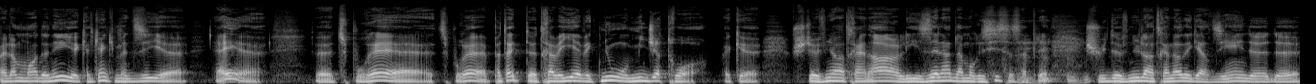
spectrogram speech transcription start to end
ben à un moment donné, il y a quelqu'un qui me dit euh, Hey, euh, euh, tu pourrais, tu pourrais peut-être travailler avec nous au Midget 3. Fait que je suis devenu entraîneur, les élans de la Mauricie, ça s'appelait. Je suis devenu l'entraîneur des gardiens de, de,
